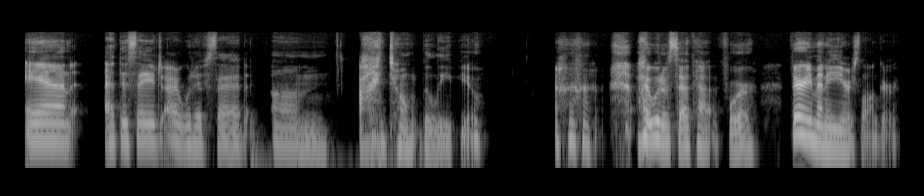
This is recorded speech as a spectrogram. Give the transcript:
And at this age, I would have said, um, I don't believe you. I would have said that for very many years longer.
